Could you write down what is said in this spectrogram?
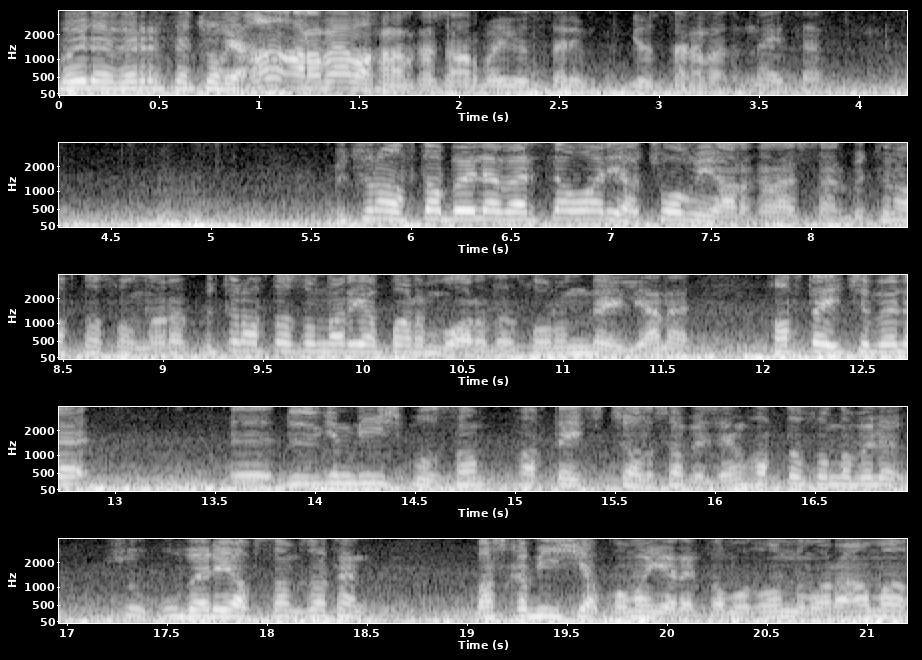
böyle verirse çok iyi. Ha arabaya bakın arkadaşlar. Arabayı göstereyim. Gösteremedim. Neyse. Bütün hafta böyle verse var ya çok iyi arkadaşlar. Bütün hafta sonları, bütün hafta sonları yaparım bu arada. Sorun değil. Yani hafta içi böyle e, düzgün bir iş bulsam, hafta içi çalışabileceğim. Hafta sonunda böyle şu Uber'i yapsam zaten başka bir iş yapmama gerek kalmaz 10 numara ama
